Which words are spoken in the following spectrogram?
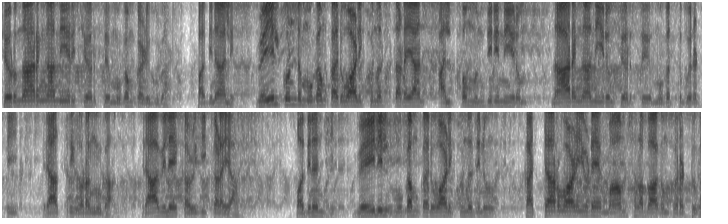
ചെറുനാരങ്ങാ നീര് ചേർത്ത് മുഖം കഴുകുക. പതിനാല് വെയിൽ കൊണ്ട് മുഖം കരുവാളിക്കുന്നത് തടയാൻ അല്പം മുന്തിരി നീരും നാരങ്ങാ നീരും ചേർത്ത് മുഖത്ത് പുരട്ടി രാത്രി ഉറങ്ങുക രാവിലെ കഴുകിക്കളയാം പതിനഞ്ച് വെയിലിൽ മുഖം കരുവാളിക്കുന്നതിനു കറ്റാർവാഴയുടെ മാംസള ഭാഗം പുരട്ടുക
